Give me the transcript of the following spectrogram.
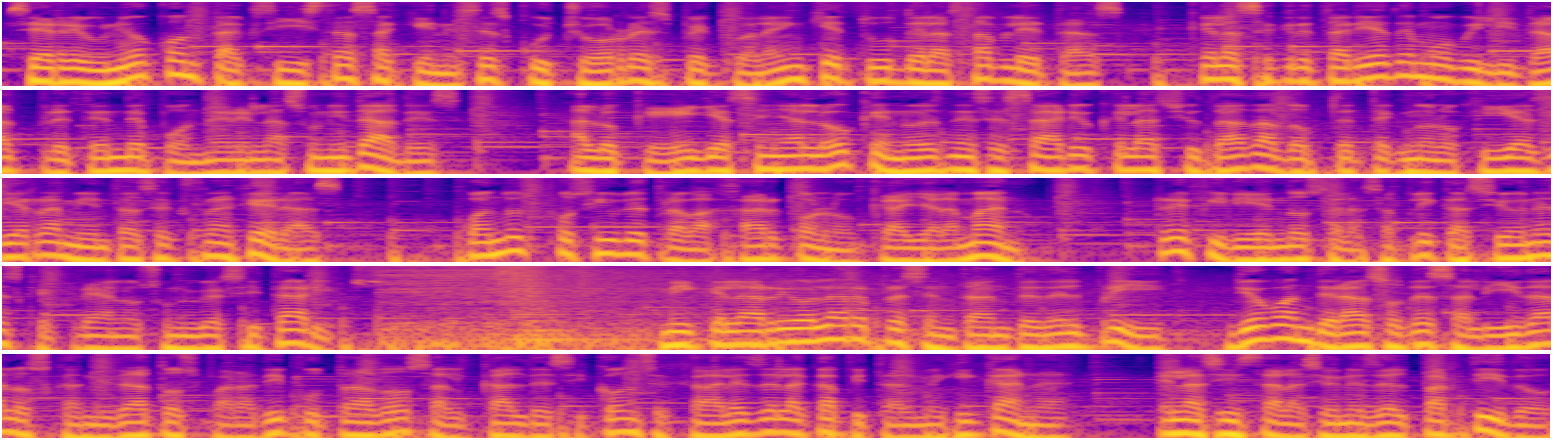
se reunió con taxistas a quienes escuchó respecto a la inquietud de las tabletas que la Secretaría de Movilidad pretende poner en las unidades, a lo que ella señaló que no es necesario que la ciudad adopte tecnologías y herramientas extranjeras cuando es posible trabajar con lo que hay a la mano, refiriéndose a las aplicaciones que crean los universitarios. Miquel Arriola, representante del PRI, dio banderazo de salida a los candidatos para diputados, alcaldes y concejales de la capital mexicana en las instalaciones del partido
